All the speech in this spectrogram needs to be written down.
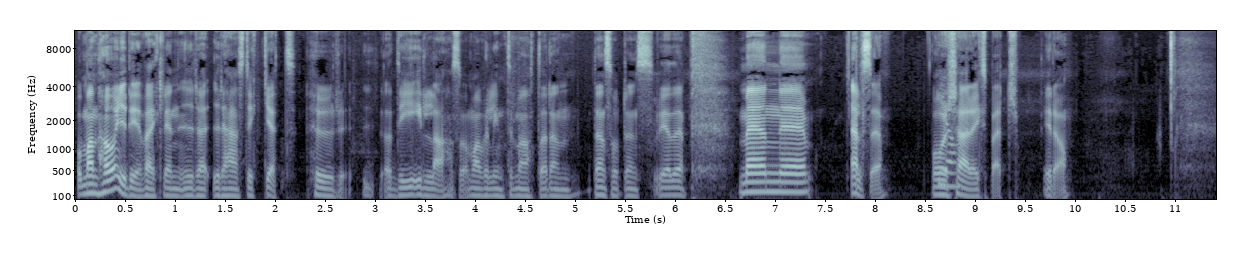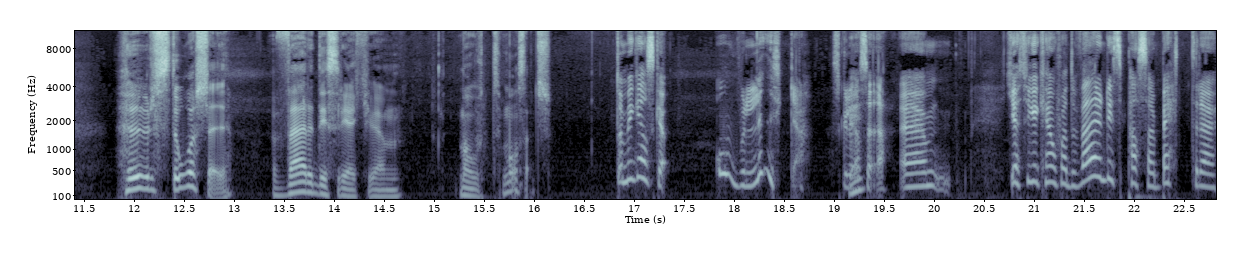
och man hör ju det verkligen i det, i det här stycket, hur ja, det är illa, alltså man vill inte möta den, den sortens vrede. Men eh, Else, vår Ja. kära expert idag. Hur står sig Verdis Requiem mot Mozarts? De är ganska olika skulle Mm. jag säga. Ehm, jag tycker kanske att Verdis passar bättre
